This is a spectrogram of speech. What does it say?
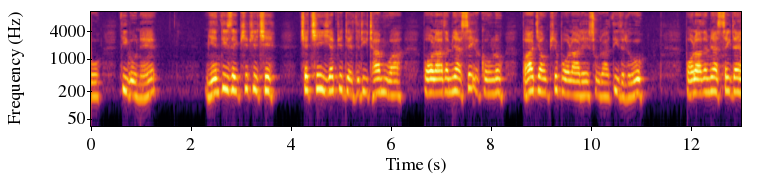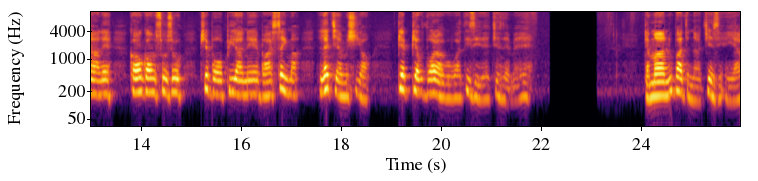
ကိုသိဖို့နဲ့မြင်သိစိတ်ဖြစ်ဖြစ်ချင်းချက်ချင်းရပ်ဖြစ်တဲ့တတိထားမှုဟာပေါ်လာသမျှစိတ်အကုန်လုံးဘာကြောင့်ဖြစ်ပေါ်လာတယ်ဆိုတာသိသလိုပေါ်လာသမျှစိတ်တိုင်းဟာလည်းကောင်းကောင်းဆိုးဆိုးဖြစ်ပေါ်ပြီးတာနဲ့ဘာစိတ်မှလက်ကြံမရှိအောင် ပြက်ပြောက်သွားတာကိုပါသိစေတဲ့ကျင့်စဉ်ပဲဓမ္မာနုပဒနာကျင့်စဉ်အရာ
